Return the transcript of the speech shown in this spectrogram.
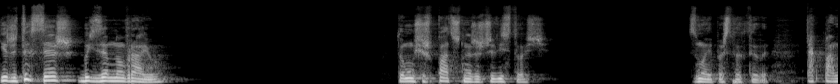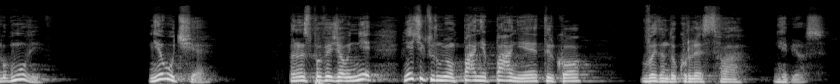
jeżeli ty chcesz być ze mną w raju, to musisz patrzeć na rzeczywistość z mojej perspektywy. Tak Pan Bóg mówi. Nie łudź się. Pan Jezus powiedział, nie, nie ci, którzy mówią, Panie, Panie, tylko wejdą do Królestwa Niebios.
